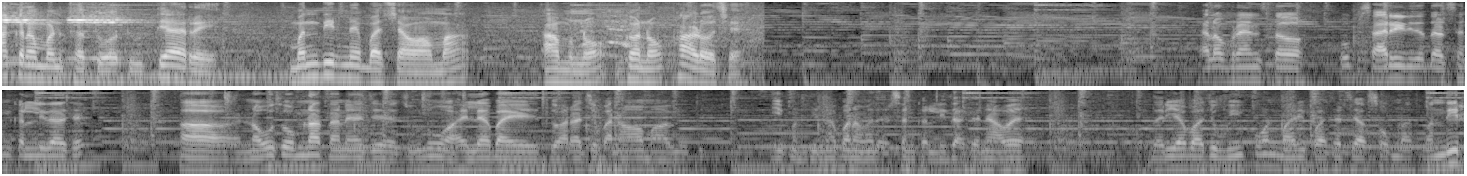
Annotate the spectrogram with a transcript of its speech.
આક્રમણ થતું હતું, ત્યારે મંદિરને બચાવવામાં આમનો ઘણો ફાળો છે. હેલો ફ્રેન્ડ્સ તો ખૂબ સારી રીતે દર્શન કરી લીધા છે. નવું સોમનાથ અને જે જૂનું અહિલ્યાબાઈ દ્વારા જે બનાવવામાં આવ્યું હતું, એ મંદિરના પણ અમે દર્શન કરી લીધા છે અને હવે દરિયા બાજુ વ્યૂ પોઈન્ટ મારી પાછળ છે આ સોમનાથ મંદિર.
